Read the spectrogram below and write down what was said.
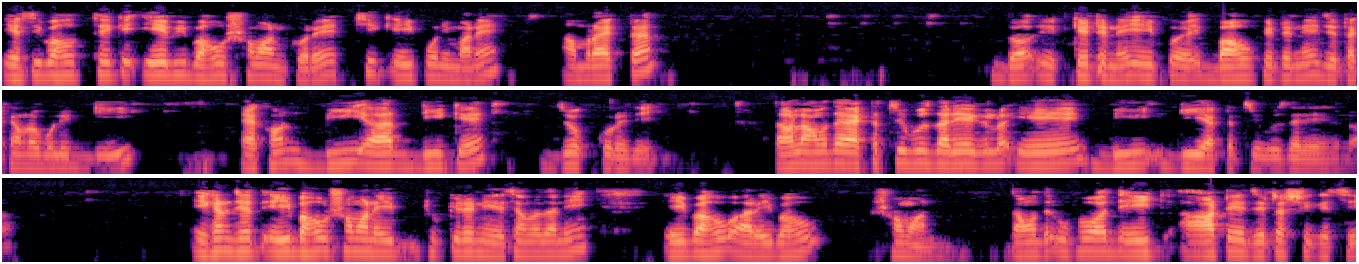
এসি বাহু থেকে এ বি বাহু সমান করে ঠিক এই পরিমাণে আমরা একটা কেটে নেই, এই বাহু কেটে নেই, যেটাকে আমরা বলি ডি এখন বি আর ডি কে যোগ করে দেই। তাহলে আমাদের একটা ত্রিভুজ দাঁড়িয়ে গেল এ বি ডি একটা ত্রিভুজ দাঁড়িয়ে গেল। এখানে যেহেতু এই বাহু সমান এই কেটে নিয়েছে, আমরা জানি এই বাহু আর এই বাহু সমান। তো আমাদের উপপাদ্য এই আটে যেটা শিখেছি,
